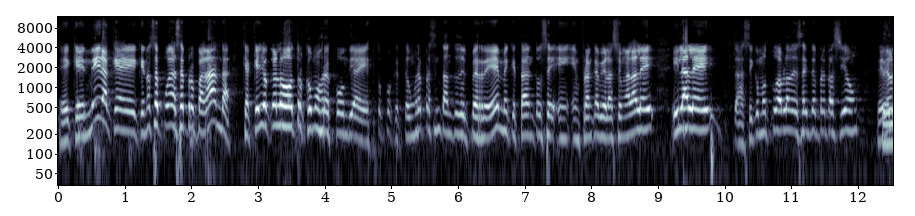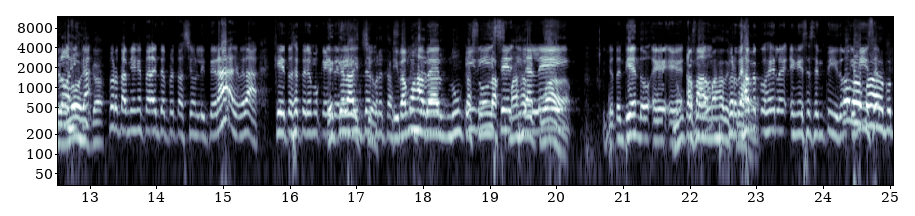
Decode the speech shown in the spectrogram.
eh, que mira que, que no se puede hacer propaganda, que aquello que los otros, ¿cómo responde a esto? Porque este es un representante del PRM que está entonces en, en franca violación a la ley. Y la ley, así como tú hablas de esa interpretación Teleológica. pero también está la interpretación literal, ¿verdad? Que entonces tenemos que ir Es que la interpretación y vamos a ver, nunca y son las más y la ley, adecuadas. Yo te entiendo, eh, eh, Amado, pero déjame cogerle en ese sentido. No, y dice padre, pues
